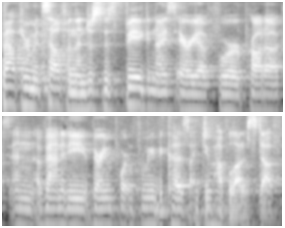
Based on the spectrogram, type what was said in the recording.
bathroom itself and then just this big nice area for products and a vanity very important for me because I do have a lot of stuff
